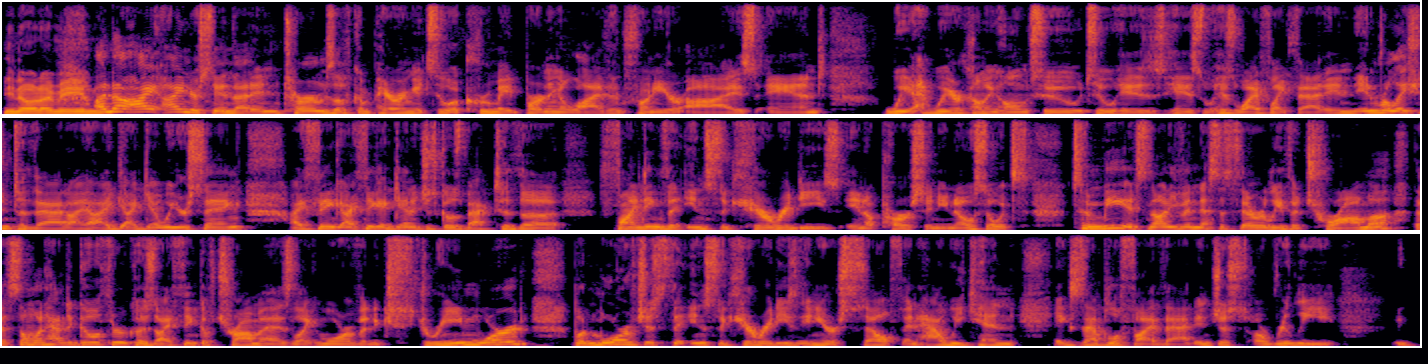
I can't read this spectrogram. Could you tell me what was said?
You know what I mean? I know I, I understand that in terms of comparing it to a crewmate burning alive in front of your eyes and we we are coming home to to his his his wife like that. In in relation to that, I, I I get what you're saying. I think I think again it just goes back to the finding the insecurities in a person, you know? So it's to me it's not even necessarily the trauma that someone had to go through because I think of trauma as like more of an extreme word, but more of just the insecurities in yourself and how we can exemplify that in just a really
